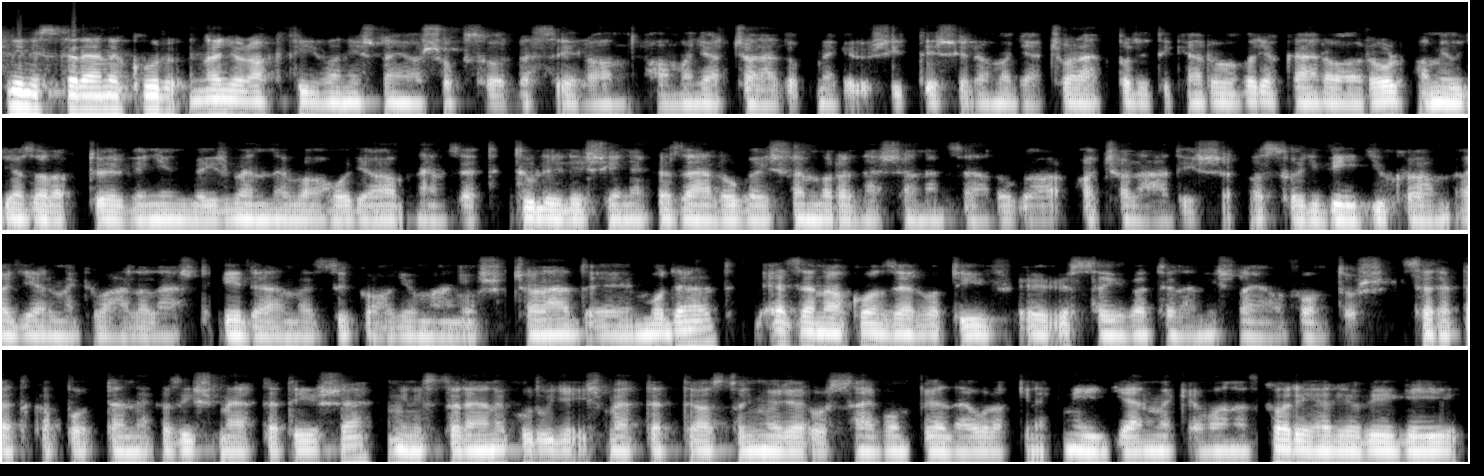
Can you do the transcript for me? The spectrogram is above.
Miniszterelnök úr nagyon aktívan és nagyon sokszor beszél a, a magyar családok megerősítéséről, a magyar családpolitikáról, vagy akár arról, ami ugye az alaptörvényünkben is benne van, hogy a nemzet túlélésének az záloga és fennmaradásának záloga a család, és az, hogy védjük a, a gyermekvállalást, védelmezzük a hagyományos családmodellt. Ezen a konzervatív összejövetelen is nagyon fontos szerepet kapott ennek az ismertetése. A miniszterelnök úr ugye ismertette azt, hogy Magyarországon például, akinek négy gyermeke van, az karrierje végéig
